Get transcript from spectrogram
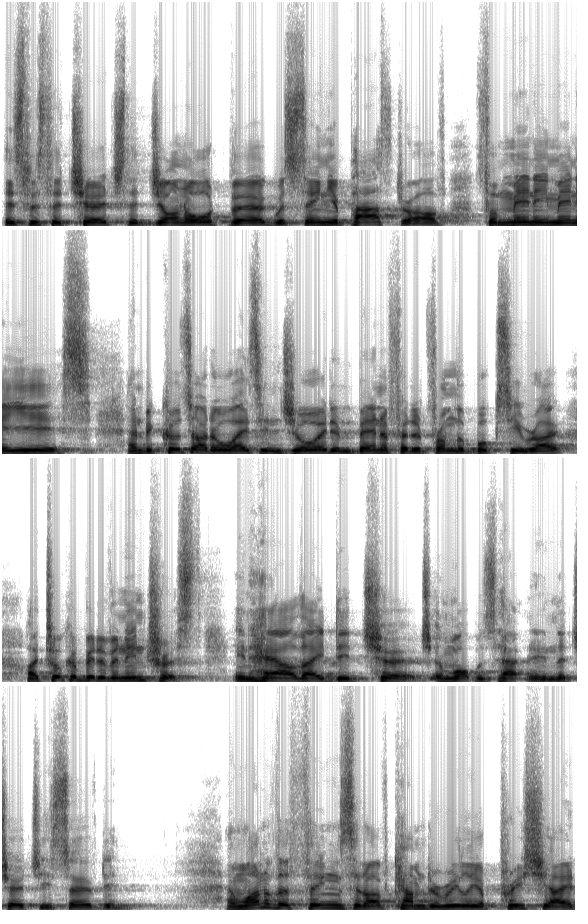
This was the church that John Ortberg was senior pastor of for many, many years. And because I'd always enjoyed and benefited from the books he wrote, I took a bit of an interest in how they did church and what was happening in the church he served in. And one of the things that I've come to really appreciate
